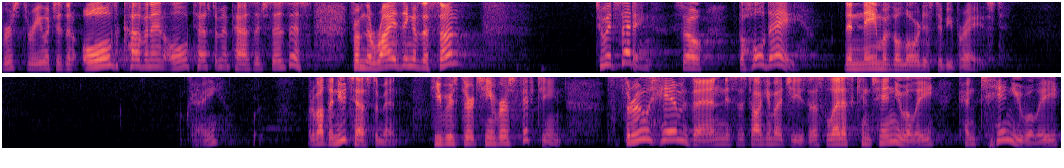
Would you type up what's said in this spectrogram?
verse 3, which is an Old Covenant, Old Testament passage, says this From the rising of the sun to its setting. So the whole day, the name of the Lord is to be praised. Okay. What about the New Testament? Hebrews 13, verse 15. Through him, then, this is talking about Jesus, let us continually, continually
